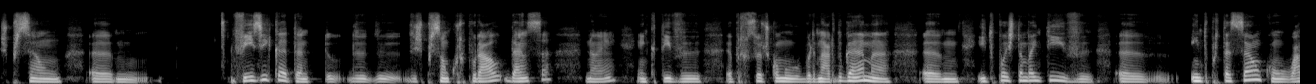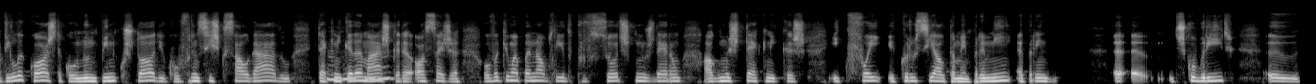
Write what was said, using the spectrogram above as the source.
expressão um, física, tanto de, de, de, expressão corporal, dança, não é? Em que tive uh, professores como o Bernardo Gama, um, e depois também tive uh, interpretação com o Ávila Costa, com o Nuno Pino Custódio, com o Francisco Salgado, técnica uhum, da uhum. máscara, uhum. ou seja, houve aqui uma panóplia de professores que nos deram algumas técnicas e que foi crucial também para mim aprender descobrir, uh,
